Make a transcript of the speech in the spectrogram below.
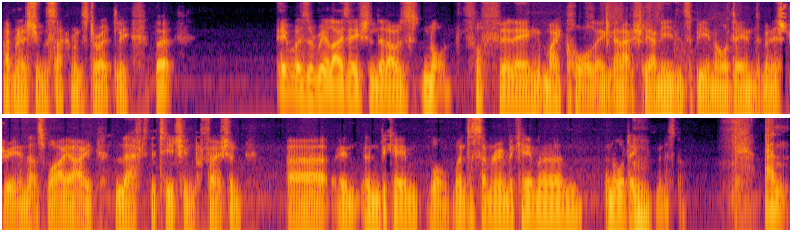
administering the sacraments directly. But it was a realization that I was not fulfilling my calling, and actually I needed to be in ordained ministry, and that's why I left the teaching profession uh, and, and, became well, went to seminary and became um, an ordained mm. minister. And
